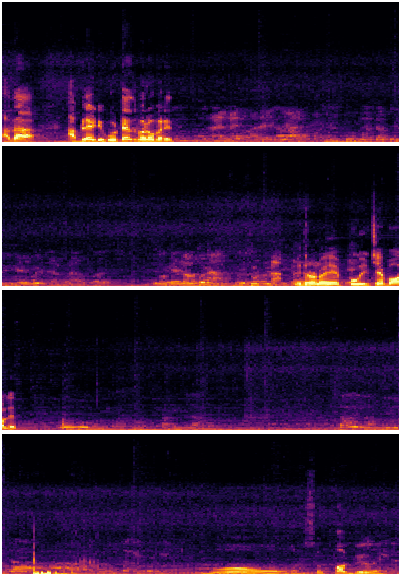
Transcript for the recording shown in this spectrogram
दादा आपल्यासाठी गोट्याच बरोबर आहेत. मित्रांनो हे पूलचे बॉल आहेत. हो सुपर व्ह्यू आहे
